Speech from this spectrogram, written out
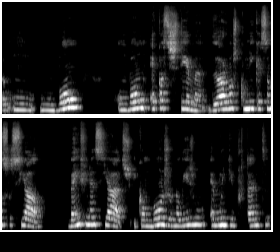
um, um, bom, um bom ecossistema de órgãos de comunicação social bem financiados e com bom jornalismo é muito importante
